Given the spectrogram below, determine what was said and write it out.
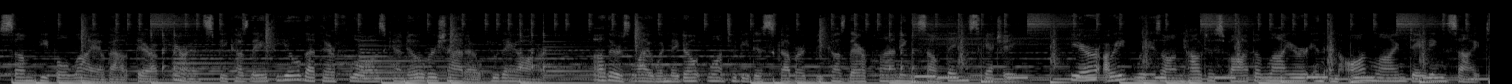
Some people lie about their appearance because they feel that their flaws can overshadow who they are. Others lie when they don't want to be discovered because they're planning something sketchy. Here are 8 ways on how to spot a liar in an online dating site.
